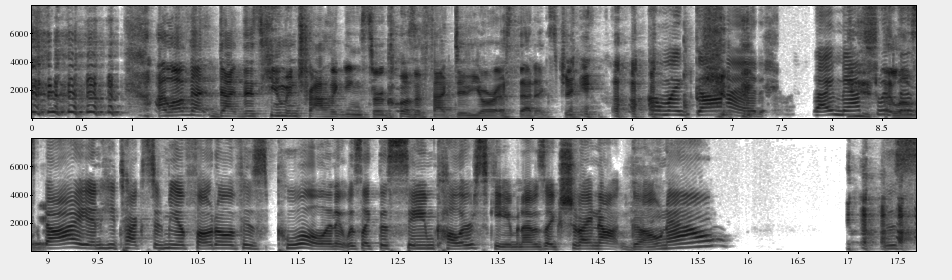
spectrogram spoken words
I love that that this human trafficking circle has affected your aesthetics, Jane. oh my god. I matched with I this it. guy and he texted me a photo of his pool and it was like the same color scheme and I was like, "Should I not go now?" This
